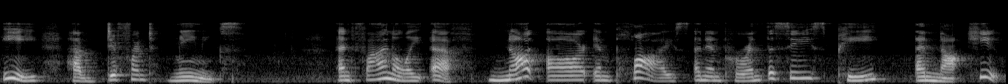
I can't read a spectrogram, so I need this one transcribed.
E have different meanings. And finally, F. Not R implies and in parentheses P and not Q.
